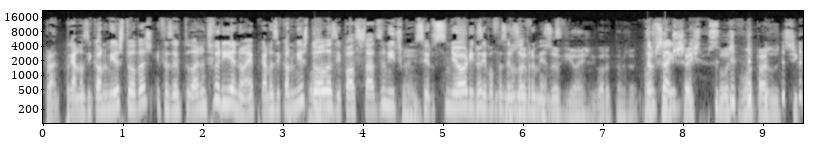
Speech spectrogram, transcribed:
Pronto, pegar nas economias todas e fazer o que toda a gente faria, não é? Pegar nas economias claro. todas e ir para os Estados Unidos, Sim. conhecer o senhor e Tanto dizer vou fazer um doutoramento. Os aviões, agora que estamos, estamos cheios. cheios de pessoas que vão atrás do Chico,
